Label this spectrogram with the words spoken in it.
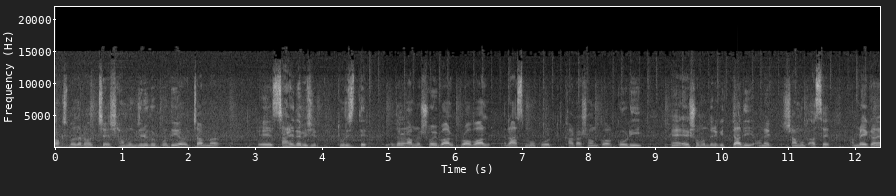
কক্সবাজার হচ্ছে শামুক ঝিনুকের প্রতি হচ্ছে আপনার চাহিদা বেশি ট্যুরিস্টদের ধরুন আপনার শৈবাল, প্রবাল, রাসমুকুট কাঁটাশঙ্ক কড়ি হ্যাঁ এই সমুদ্রিক ইত্যাদি অনেক শামুক আছে। আমরা এখানে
